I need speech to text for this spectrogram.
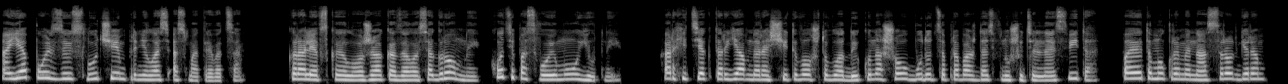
А я, пользуясь случаем, принялась осматриваться. Королевская ложа оказалась огромной, хоть и по-своему уютной. Архитектор явно рассчитывал, что владыку на шоу будут сопровождать внушительная свита, поэтому, кроме нас с Родгером,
